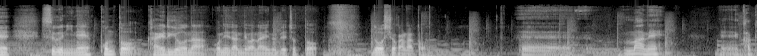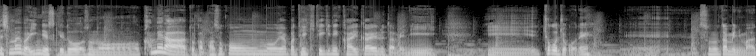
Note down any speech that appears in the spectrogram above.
すぐにねポンと買えるようなお値段ではないのでちょっとどうしようかなと、えー、まあねえー、買ってしまえばいいんですけどそのカメラとかパソコンもやっぱ定期的に買い替えるために、えー、ちょこちょこね、えー、そのためにまあ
